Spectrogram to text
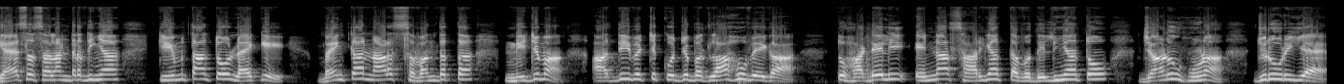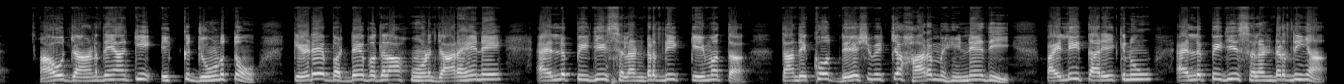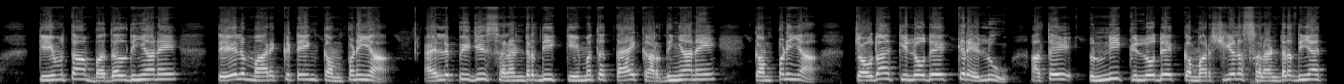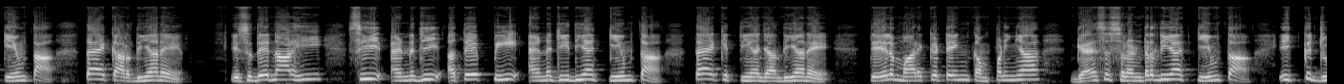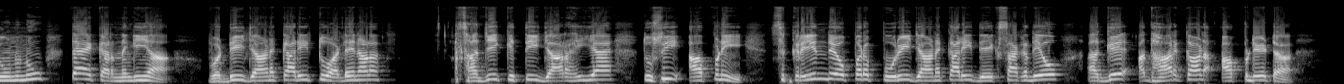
ਗੈਸ ਸਿਲੰਡਰ ਦੀਆਂ ਕੀਮਤਾਂ ਤੋਂ ਲੈ ਕੇ ਬੈਂਕਾਂ ਨਾਲ ਸੰਬੰਧਿਤ ਨਿਯਮਾਂ ਆਦਿ ਵਿੱਚ ਕੁਝ ਬਦਲਾਅ ਹੋਵੇਗਾ। ਤੁਹਾਡੇ ਲਈ ਇਹਨਾਂ ਸਾਰੀਆਂ ਤਬਦੀਲੀਆਂ ਤੋਂ ਜਾਣੂ ਹੋਣਾ ਜ਼ਰੂਰੀ ਹੈ। ਆਓ ਜਾਣਦੇ ਹਾਂ ਕਿ 1 ਜੂਨ ਤੋਂ ਕਿਹੜੇ ਵੱਡੇ ਬਦਲਾਅ ਹੋਣ ਜਾ ਰਹੇ ਨੇ। LPG ਸਿਲੰਡਰ ਦੀ ਕੀਮਤ ਤਾਂ ਦੇਖੋ ਦੇਸ਼ ਵਿੱਚ ਹਰ ਮਹੀਨੇ ਦੀ ਪਹਿਲੀ ਤਾਰੀਖ ਨੂੰ LPG ਸਿਲੰਡਰ ਦੀਆਂ ਕੀਮਤਾਂ ਬਦਲਦੀਆਂ ਨੇ। ਤੇਲ ਮਾਰਕੀਟਿੰਗ ਕੰਪਨੀਆਂ LPG ਸਿਲੰਡਰ ਦੀ ਕੀਮਤ ਤੈਅ ਕਰਦੀਆਂ ਨੇ। ਕੰਪਨੀਆਂ 14 ਕਿਲੋ ਦੇ ਘਰੇਲੂ ਅਤੇ 19 ਕਿਲੋ ਦੇ ਕਮਰਸ਼ੀਅਲ ਸਿਲੰਡਰ ਦੀਆਂ ਕੀਮਤਾਂ ਤੈਅ ਕਰਦੀਆਂ ਨੇ। ਇਸ ਦੇ ਨਾਲ ਹੀ CNG ਅਤੇ PNG ਦੀਆਂ ਕੀਮਤਾਂ ਤੈਅ ਕੀਤੀਆਂ ਜਾਂਦੀਆਂ ਨੇ। ਤੇਲ ਮਾਰਕੀਟਿੰਗ ਕੰਪਨੀਆਂ ਗੈਸ ਸਿਲੰਡਰ ਦੀਆਂ ਕੀਮਤਾਂ 1 ਜੂਨ ਨੂੰ ਤੈਅ ਕਰਨਗੀਆਂ। ਵੱਡੀ ਜਾਣਕਾਰੀ ਤੁਹਾਡੇ ਨਾਲ ਸਾਂਝੀ ਕੀਤੀ ਜਾ ਰਹੀ ਹੈ। ਤੁਸੀਂ ਆਪਣੀ ਸਕਰੀਨ ਦੇ ਉੱਪਰ ਪੂਰੀ ਜਾਣਕਾਰੀ ਦੇਖ ਸਕਦੇ ਹੋ। ਅੱਗੇ ਆਧਾਰ ਕਾਰਡ ਅਪਡੇਟ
